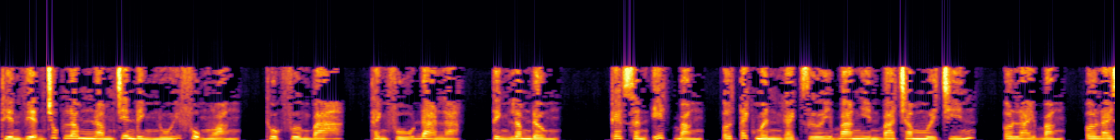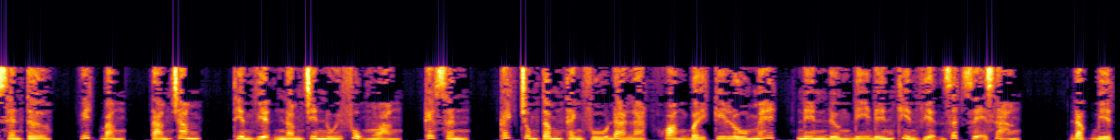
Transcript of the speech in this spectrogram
Thiền viện Trúc Lâm nằm trên đỉnh núi Phụng Hoàng, thuộc phường 3, thành phố Đà Lạt, tỉnh Lâm Đồng. Capson ít bằng, ở attachment gạch dưới 3319, lai bằng, ở lai Center, ít bằng, 800, thiền viện nằm trên núi Phụng Hoàng, Capson, cách trung tâm thành phố Đà Lạt khoảng 7 km, nên đường đi đến thiền viện rất dễ dàng. Đặc biệt,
